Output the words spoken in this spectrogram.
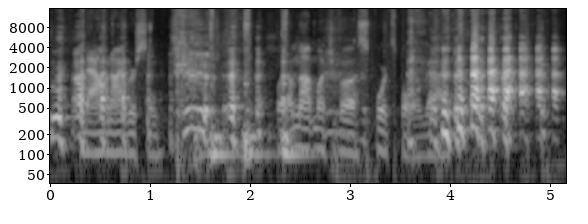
Allen Iverson. but I'm not much of a sports ball guy.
